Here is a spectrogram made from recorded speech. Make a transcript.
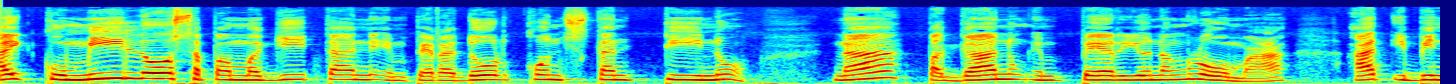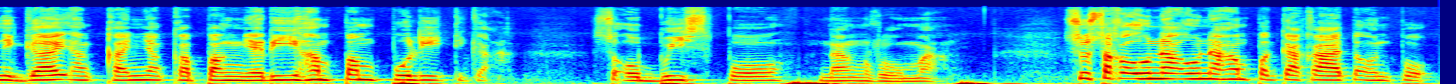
ay kumilo sa pamagitan ni Emperador Constantino na paganong imperyo ng Roma at ibinigay ang kanyang kapangyarihang pampolitika sa obispo ng Roma. So sa kauna-unahang pagkakataon po,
